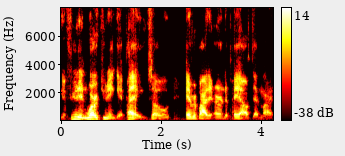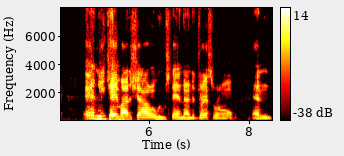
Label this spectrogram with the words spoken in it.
if you didn't work, you didn't get paid. So everybody earned the payoff that night. And he came out of the shower. We were standing there in the dressing room and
